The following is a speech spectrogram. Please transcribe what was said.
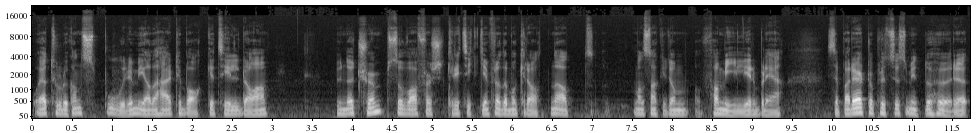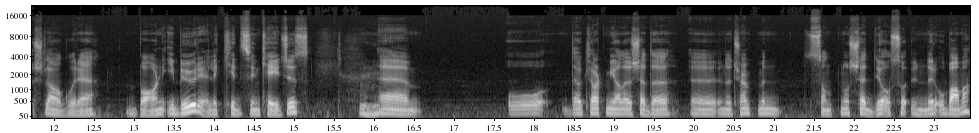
Og jeg tror du kan spore mye av det her tilbake til da under Trump så var først kritikken fra demokratene at man snakket om familier ble separert, og plutselig så begynte du å høre slagordet 'barn i bur', eller 'kids in cages'. Mm -hmm. eh, og det er jo klart mye av det skjedde eh, under Trump, men sånt noe skjedde jo også under Obama,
